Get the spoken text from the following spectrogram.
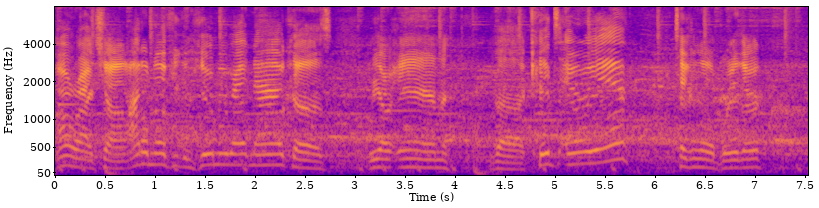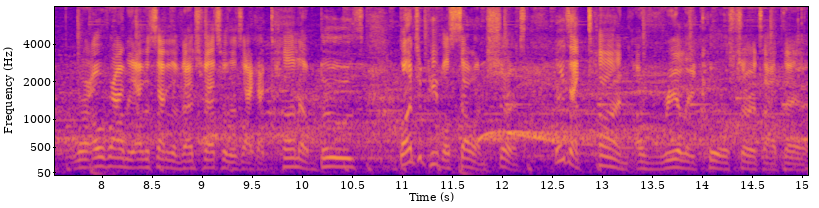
All right, y'all. I don't know if you can hear me right now because we are in the kids area, taking a little breather. We're over on the other side of the Veg Fest where there's like a ton of booths, bunch of people selling shirts. There's a ton of really cool shirts out there.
